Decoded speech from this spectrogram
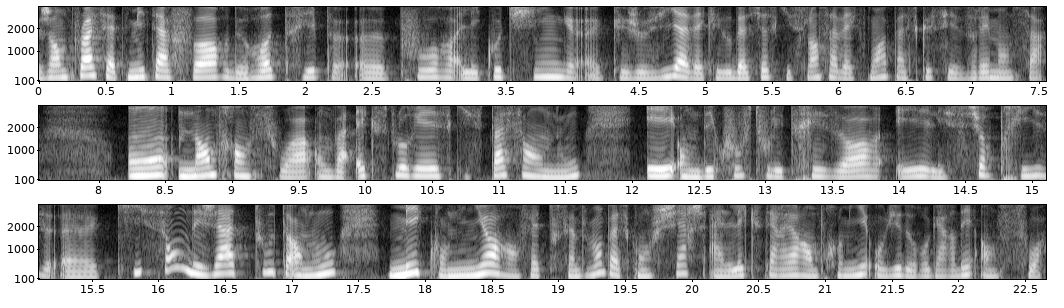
j'emploie cette métaphore de road trip pour les coachings que je vis avec les audacieuses qui se lancent avec moi, parce que c'est vraiment ça on entre en soi, on va explorer ce qui se passe en nous et on découvre tous les trésors et les surprises euh, qui sont déjà toutes en nous, mais qu'on ignore en fait tout simplement parce qu'on cherche à l'extérieur en premier au lieu de regarder en soi.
